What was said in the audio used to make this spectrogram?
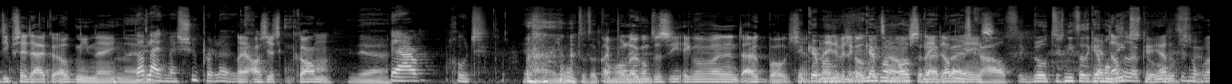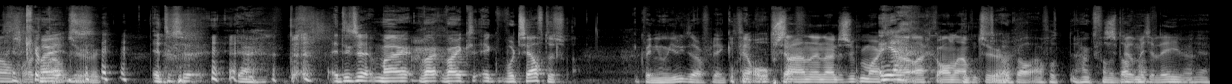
Diepzeeduiken ook niet, nee. Nee. Dat lijkt mij superleuk. Maar ja, als je het kan. Ja, Ja, goed. Ja, je moet het ook Lijkt wel allemaal leuk om te zien. Ik wil wel in een duikbootje. Ik heb nee, dat wil ik ook ik heb niet mijn. Nee, motorrijbewijs niet eens. gehaald. Ik bedoel, het is niet dat ik Ja, helemaal dat niks doe. Ja, dat is nog wel een soort Maar- natuurlijk. Het is, eh, ja. Het is, eh, maar waar, waar ik, ik word zelf dus... Ik weet niet hoe jullie erover denken. Ik vind opstaan en naar de supermarkt Ja. gaan eigenlijk al een Het is avontuur. ook wel avond, hangt van de Speel dag met je leven. Ja.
